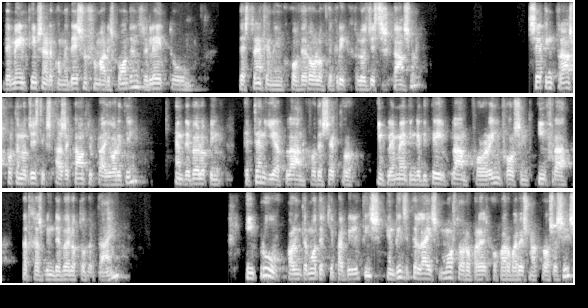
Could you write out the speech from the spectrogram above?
The main themes and recommendations from our respondents relate to the strengthening of the role of the Greek Logistics Council, setting transport and logistics as a country priority, and developing a 10-year plan for the sector implementing a detailed plan for reinforcing infra that has been developed over time, improve our intermodal capabilities and digitalize most of our, operational processes,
